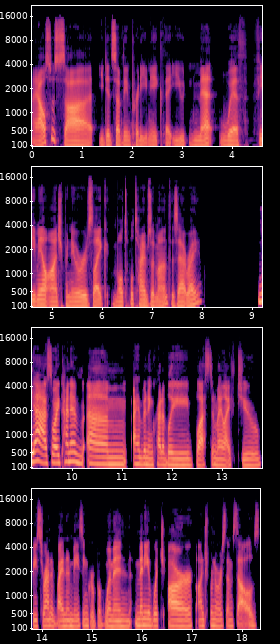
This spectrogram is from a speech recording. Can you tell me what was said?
I also saw you did something pretty unique that you met with female entrepreneurs like multiple times a month. Is that right? Yeah. So I kind of, um, I have been incredibly blessed in my life to be surrounded by an amazing group of women, many of which are entrepreneurs themselves.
